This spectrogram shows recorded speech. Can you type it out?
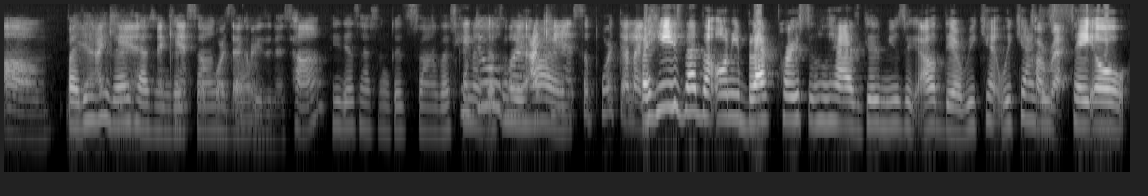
Um, but yeah, he does have some I good songs. Support that craziness, huh? He does have some good songs. That's do, that's but I can't support that. Like, but he's not the only black person who has good music out there. We can't we can't correct. just say, oh,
